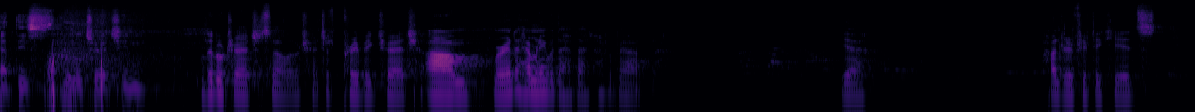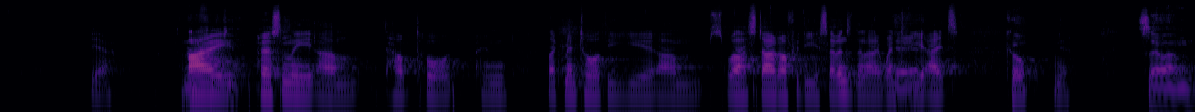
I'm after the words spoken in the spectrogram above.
at this little church in? Little church, it's not a little church, it's a pretty big church. Um, Miranda, how many would they have, that have about? Yeah. 150 kids, yeah. I personally um, helped taught and like mentor the year. Um, well, I started off with the year sevens, and then I went yeah, to the year eights. Cool. Yeah. So, um,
